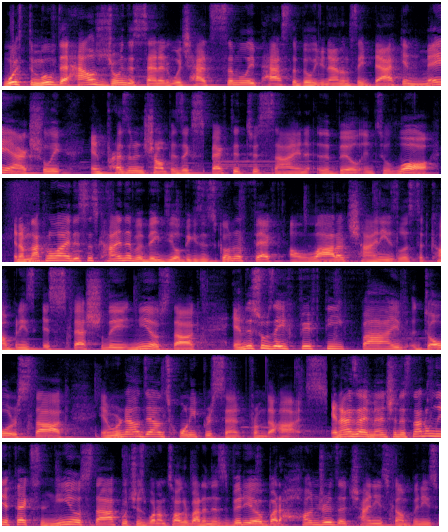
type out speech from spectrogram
With the move, the House joined the Senate, which had similarly passed the bill unanimously back in May actually, and President Trump is expected to sign the bill into law. And I'm not gonna lie, this is kind of a big deal because it's gonna affect a lot of Chinese listed companies, especially NIO stock. And this was a $55 stock and we're now down 20% from the highs. And as I mentioned, this not only affects NIO stock, which is what I'm talking about in this video, but hundreds of Chinese companies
